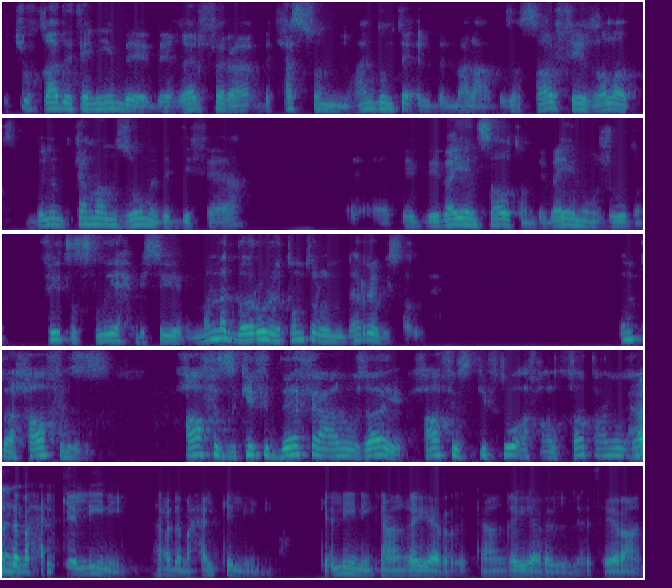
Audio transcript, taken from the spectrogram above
بتشوف قاده تانيين بغير فرق بتحسهم عندهم تقل بالملعب. إذا صار في غلط كمنظومة بالدفاع ببين صوتهم ببين وجودهم. في تصليح بيصير. منك ضروري تنطر المدرب يصلح. أنت حافظ حافظ كيف تدافع عن الغايب. حافظ كيف توقف على الخط عن الغايب. هذا محل كليني. هذا محل كليني. كليني كان غير كان غير السيران.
